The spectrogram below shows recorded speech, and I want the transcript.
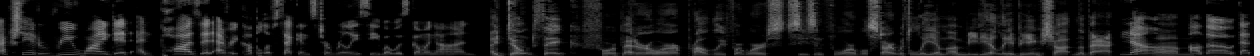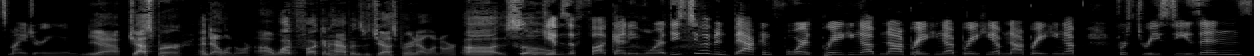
actually had to rewind it and pause it every couple of seconds to really see what was going on. I don't think, for better or probably for worse, season four will start with Liam immediately being shot in the back. No, Um, although that's my dream. Yeah, Jasper and Eleanor. Uh, what fucking happens with Jasper and Eleanor? Uh, so Who gives a fuck anymore? These two have been back and forth, breaking up, not breaking up, breaking up, not breaking up for three seasons.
